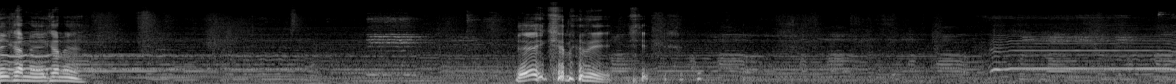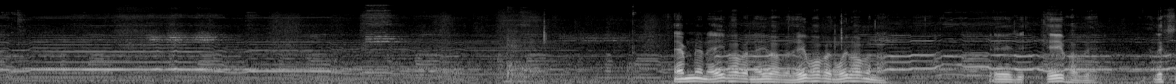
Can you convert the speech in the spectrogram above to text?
এইখানে এইখানে। এইখানে রে। এমনি না, এইভাবে না এইভাবে না এইভাবে না, ওইভাবে না। এই যে, এইভাবে। দেখছ?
